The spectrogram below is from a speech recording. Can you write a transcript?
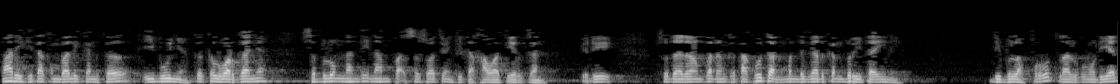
Mari kita kembalikan ke ibunya, ke keluarganya sebelum nanti nampak sesuatu yang kita khawatirkan. Jadi sudah dalam keadaan ketakutan mendengarkan berita ini. Dibelah perut lalu kemudian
